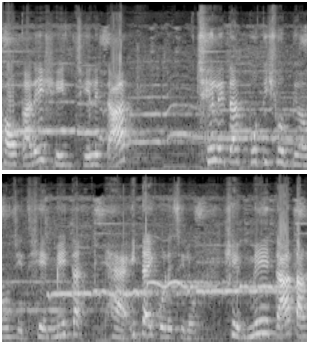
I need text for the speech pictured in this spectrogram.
সহকারে সেই ছেলেটা, ছেলেটার প্রতিশোধ দেওয়া উচিত। সে মেয়েটা হ্যাঁ এটাই করেছিল। সে মেয়েটা তার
